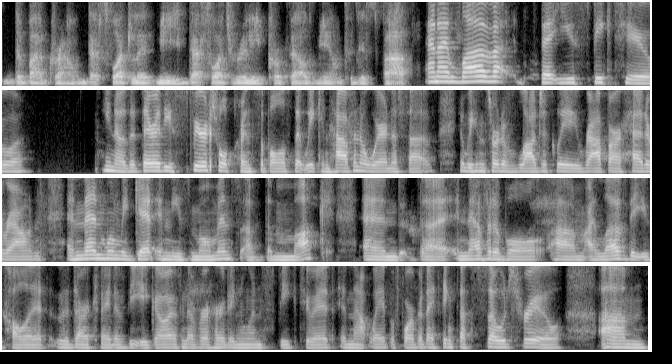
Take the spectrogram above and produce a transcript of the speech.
the background. That's what led me that's what really propelled me onto this path. And i love that you speak to you know that there are these spiritual principles that we can have an awareness of and we can sort of logically wrap our head around. And then when we get in these moments of the muck and the inevitable um, i love that you call it the dark night of the ego. I've never heard anyone speak to it in that way before but i think that's so true um,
